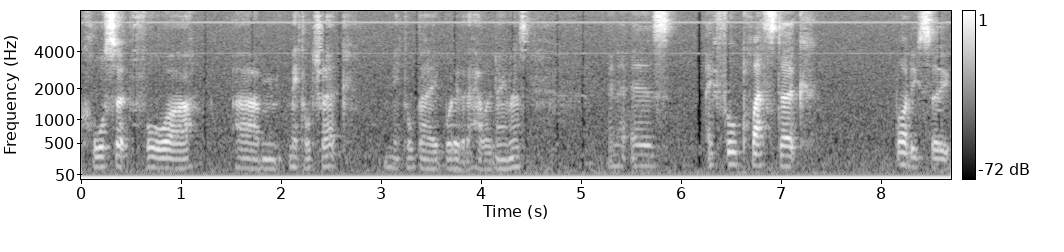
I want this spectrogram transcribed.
corset for um, Metal Chick, Metal Babe, whatever the hell her name is. And it is a full plastic bodysuit.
